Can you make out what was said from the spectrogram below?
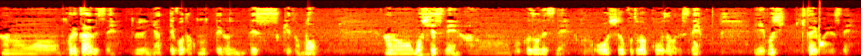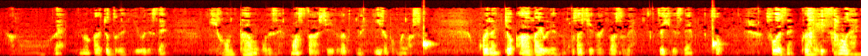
あのー、これからですね、徐々にやっていこうと思ってるんですけども、あの、もしですね、あの、僕のですね、この王将言葉講座をですね、えー、もし聞きたい場合ですね、あのね、今からちょっとね、言うですね、基本単語をですね、マスターしていただくとね、いいかと思います。これね、一応アーカイブで残させていただきますので、ぜひですね、そう、そうですね、倉吉さんもね、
